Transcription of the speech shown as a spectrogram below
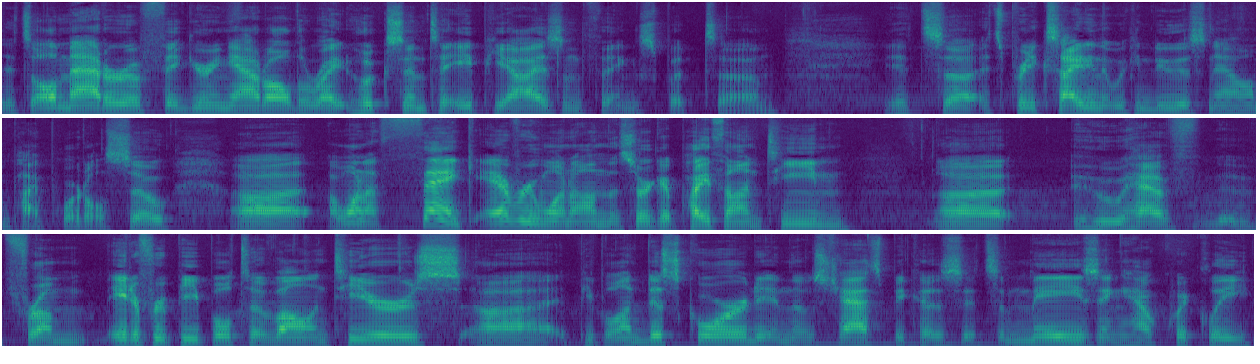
It's all a matter of figuring out all the right hooks into APIs and things, but um, it's, uh, it's pretty exciting that we can do this now on PyPortal. So uh, I want to thank everyone on the CircuitPython team uh, who have, from Adafruit people to volunteers, uh, people on Discord in those chats, because it's amazing how quickly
